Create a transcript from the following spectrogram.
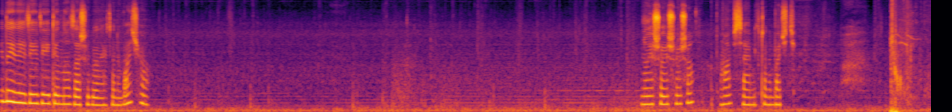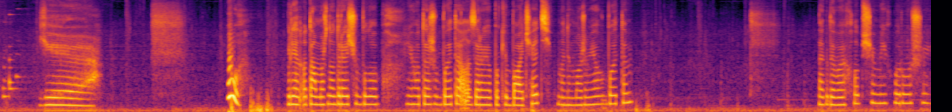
Іди, іди, іди, іди, іди назад, щоб його ніхто не бачив. Ну і що, і що, і що? Ага, все, ніхто не бачить. Є. Ух. Блін, отам можна, до речі, було б його теж вбити, але зараз його поки бачать. Ми не можемо його вбити. Так, давай, хлопче, мій хороший.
